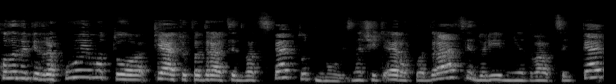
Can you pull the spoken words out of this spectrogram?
коли ми підрахуємо, то 5 у квадраті 25, тут 0. Значить, r у квадраті дорівнює 25.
